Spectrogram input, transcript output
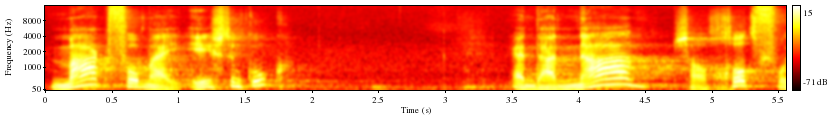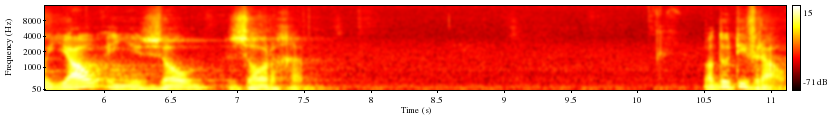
Maak voor mij eerst een koek. En daarna zal God voor jou en je zoon zorgen. Wat doet die vrouw?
